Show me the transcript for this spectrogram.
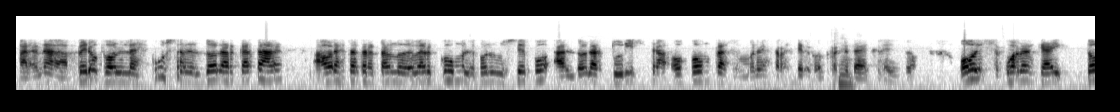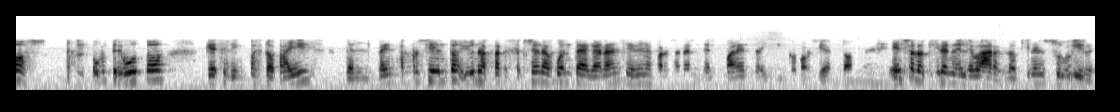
para nada, pero con la excusa del dólar Qatar, ahora está tratando de ver cómo le pone un cepo al dólar turista o compras en moneda extranjera con tarjeta de crédito. Hoy se acuerdan que hay dos, un tributo que es el impuesto país del 30% y una percepción a cuenta de ganancias y bienes personales del 45%. Eso lo quieren elevar, lo quieren subir.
